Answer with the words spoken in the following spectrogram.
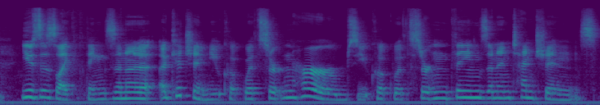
uses, like, things in a, a kitchen. You cook with certain herbs, you cook with certain things and intentions.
